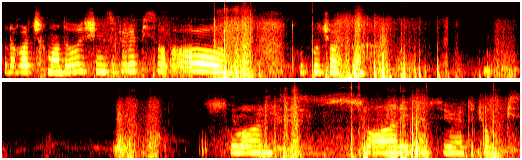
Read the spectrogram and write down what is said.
Kırağa çıkmadı. O işimize göre pis ol. Aa, topu çarptı. Suarez. Suarez'in sürati çok pis.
